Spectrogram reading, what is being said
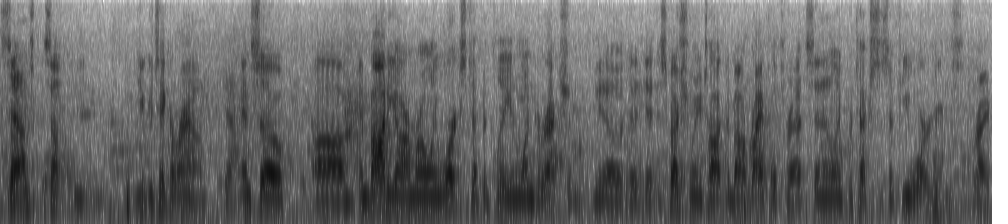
something, something you could take around. Yeah. And so, um, and body armor only works typically in one direction. You know, it, it- especially when you're talking about rifle threats, and it only protects just a few organs. Right.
